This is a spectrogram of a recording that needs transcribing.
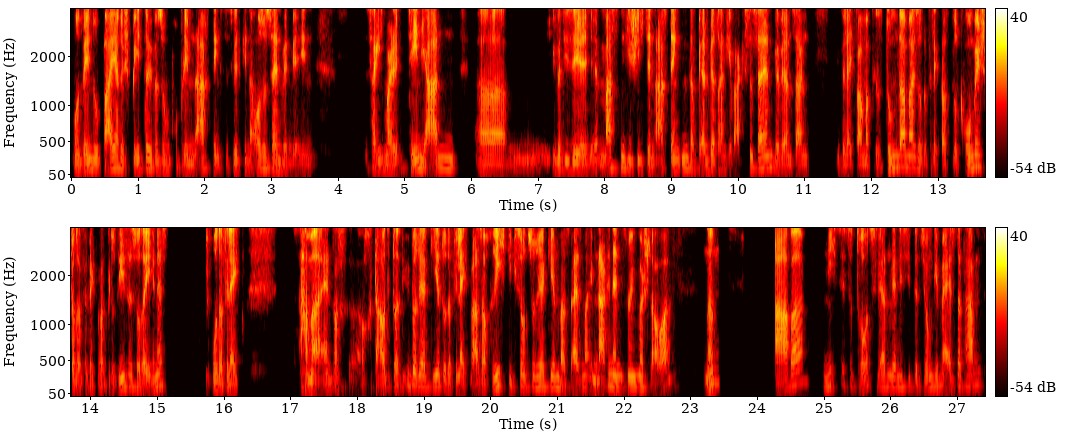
Und wenn du ein paar Jahre später über so ein Problem nachdenkst, das wird genauso sein, wenn wir in, sage ich mal, zehn Jahren äh, über diese Maskengeschichte nachdenken, dann werden wir daran gewachsen sein. Wir werden sagen, vielleicht waren wir ein bisschen dumm damals oder vielleicht war es ein bisschen komisch oder vielleicht war ein bisschen dieses oder jenes. Oder vielleicht haben wir einfach auch da oder dort überreagiert oder vielleicht war es auch richtig so zu reagieren, was weiß man. Im Nachhinein ist man immer schlauer. Ne? Mhm. Aber nichtsdestotrotz werden wir eine Situation gemeistert haben,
